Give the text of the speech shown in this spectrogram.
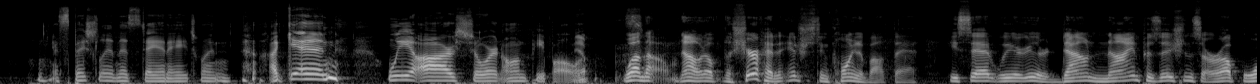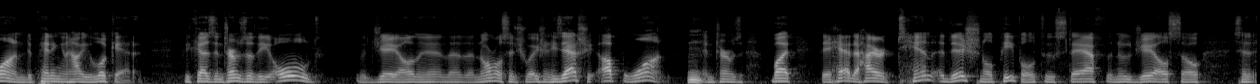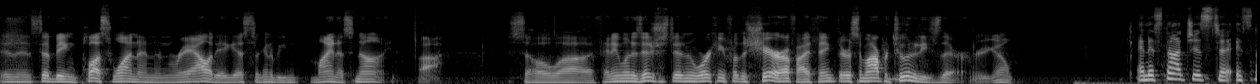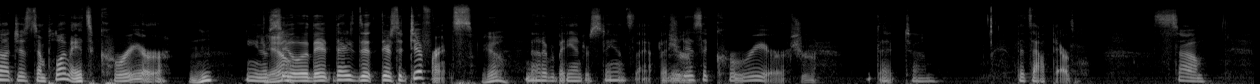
especially in this day and age when, again, we are short on people. Yep. Well, So- no, no, no. The sheriff had an interesting point about that. He said we are either down nine positions or up one, depending on how you look at it. Because in terms of the old jail, the, the, the normal situation, he's actually up one in terms. Of, but they had to hire ten additional people to staff the new jail. So, so instead of being plus one, and in reality, I guess they're going to be minus nine. Ah, So, uh, if anyone is interested in working for the sheriff, I think there are some opportunities there. there you go. and it's not just a, it's not just employment; it's a career. Mm-hmm. You know, Yeah. so there, there's a, there's a difference. Yeah. Not everybody understands that, but Sure. it is a career Sure. that um, that's out there. So,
